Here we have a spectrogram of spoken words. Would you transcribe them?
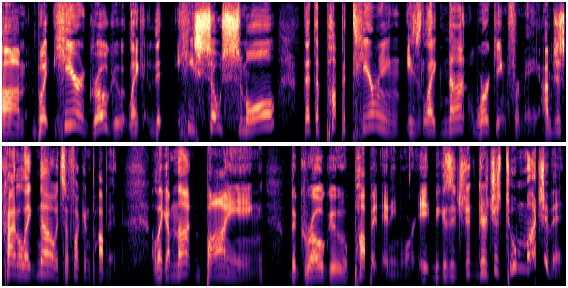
Um, but here in Grogu, like the, he's so small that the puppeteering is like not working for me. I'm just kind of like, no, it's a fucking puppet. Like I'm not buying the Grogu puppet anymore it, because it's there's just too much of it.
